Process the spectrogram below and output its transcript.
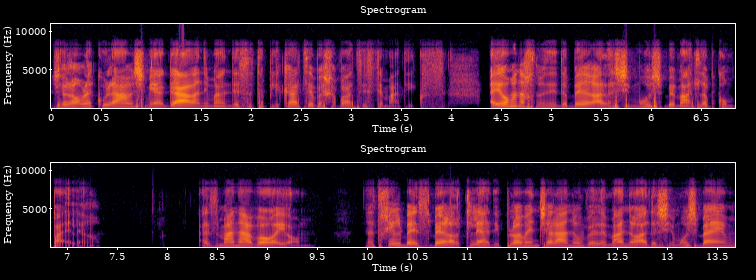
שלום לכולם, שמי אגר, אני מהנדסת אפליקציה בחברת סיסטמטיקס. היום אנחנו נדבר על השימוש במטלב compiler. אז מה נעבור היום? נתחיל בהסבר על כלי ה deployment שלנו ולמה נועד השימוש בהם,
